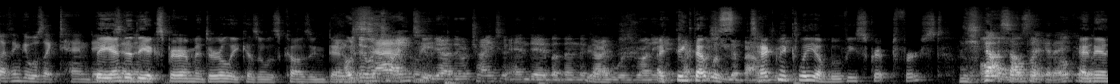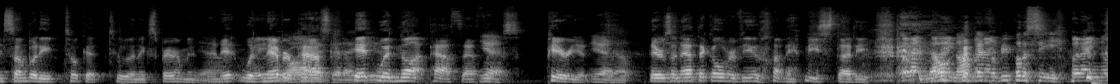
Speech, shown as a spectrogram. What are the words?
I think it was like ten days. they ended the experiment early because it was causing death. Or they were trying Exactly. to, yeah, they were trying to end it, but then the guy who was running I it think kept that was the boundary. technically a movie script first, Yeah, Oh, sounds like it, eh? Okay. and then somebody took it to an experiment, Yeah. and it would Maybe. never pass. It would not pass ethics. Period. Yeah. Yeah. There's an ethical review on any study. But I, No, but not but good I- for people to see. But I know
